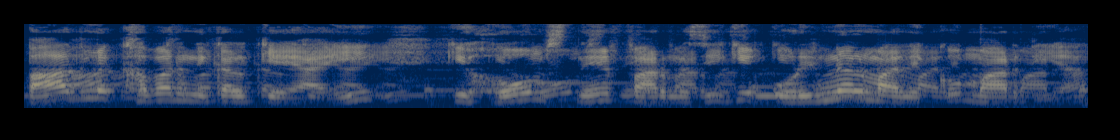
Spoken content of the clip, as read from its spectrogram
बाद में खबर निकल के आई कि होम्स ने फार्मेसी के ओरिजिनल मालिक को मार दिया।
